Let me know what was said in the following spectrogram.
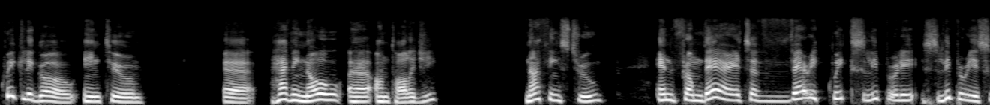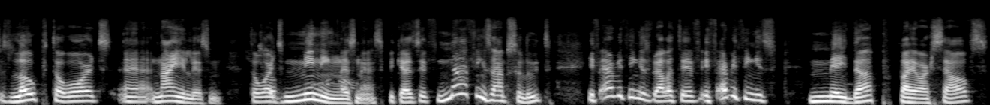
quickly go into uh, having no uh, ontology. Nothing's true and from there, it's a very quick, slippery, slippery slope towards uh, nihilism, towards meaninglessness. Because if nothing's absolute, if everything is relative, if everything is made up by ourselves,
